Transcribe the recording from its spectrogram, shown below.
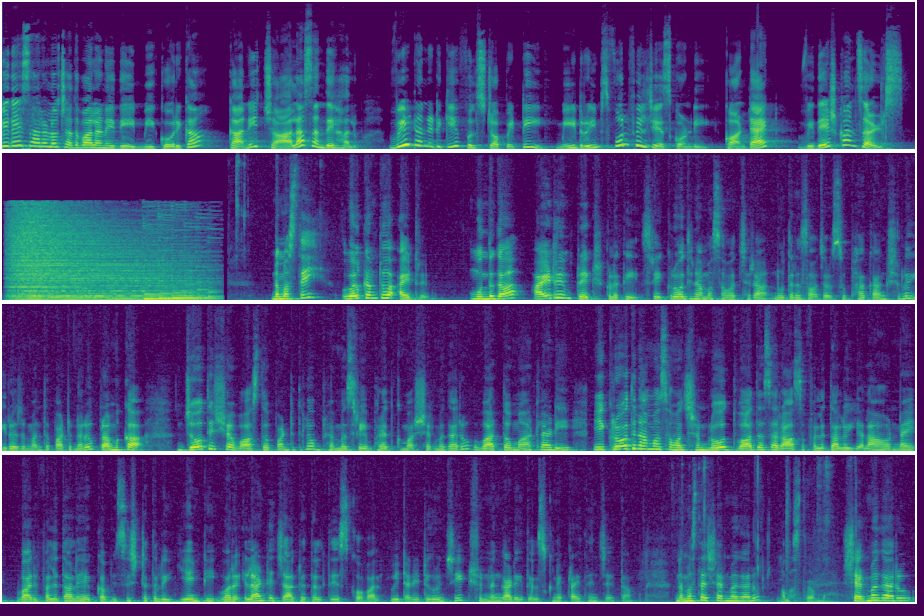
విదేశాలలో చదవాలనేది మీ కోరిక కానీ చాలా సందేహాలు. వీటన్నిటికీ ఫుల్ స్టాప్ పెట్టి మీ డ్రీమ్స్ ఫుల్ఫిల్ చేసుకోండి. కాంటాక్ట్ విదేశ్ కన్సల్ట్స్ నమస్తే వెల్కమ్ టు ఐ డ్రీమ్ ముందుగా ఐ డ్రీమ్ ప్రేక్షకులకి శ్రీ క్రోధినామ సంవత్సర నూతన సంవత్సర శుభాకాంక్షలు. ఈ రోజు మనతో పాటు ఉన్నారు ప్రముఖ జ్యోతిష్య వాస్తు పండితులు బ్రహ్మశ్రీ భరత్ కుమార్ శర్మ గారు. వారితో మాట్లాడి ఈ క్రోధినామ సంవత్సరంలో ద్వాదశ రాస ఫలితాలు ఎలా ఉన్నాయి? వారి ఫలితాల యొక్క విశిష్టతలు ఏంటి? వారు ఎలాంటి జాగ్రత్తలు తీసుకోవాలి? వీటన్నిటి గురించి క్షుణ్ణంగా అడిగి తెలుసుకునే ప్రయత్నం చేద్దాం. నమస్తే శర్మ గారు. నమస్తే శర్మ గారు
